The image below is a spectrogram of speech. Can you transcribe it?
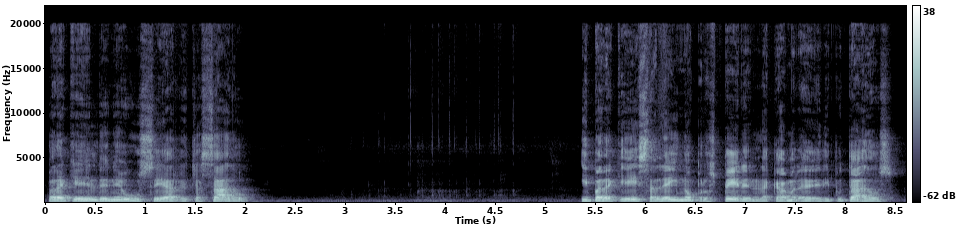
para que el DNU sea rechazado y para que esa ley no prospere en la Cámara de Diputados,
